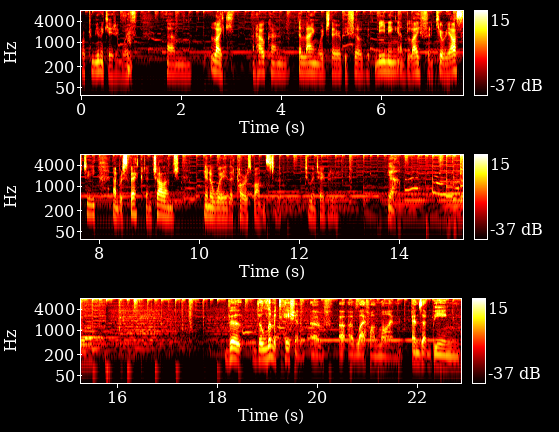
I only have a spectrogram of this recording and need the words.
or communicating with? Hmm. Um, like, and how can the language there be filled with meaning and life and curiosity and respect and challenge in a way that corresponds to, to integrity? Yeah. the the limitation of uh, of life online ends up being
